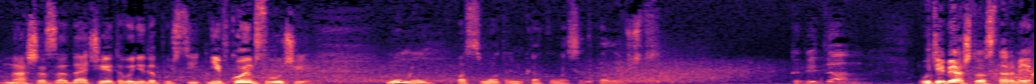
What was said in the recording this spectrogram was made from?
Наша задача этого не допустить. Ни в коем случае. Ну-ну, посмотрим, как у вас это получится. Капитан. У тебя что, Стармех?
